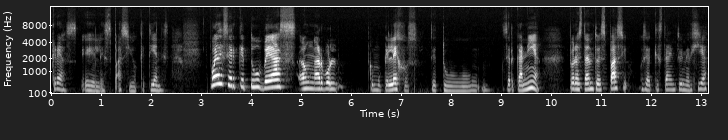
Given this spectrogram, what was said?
creas el espacio que tienes. Puede ser que tú veas a un árbol como que lejos de tu cercanía, pero está en tu espacio, o sea que está en tu energía,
